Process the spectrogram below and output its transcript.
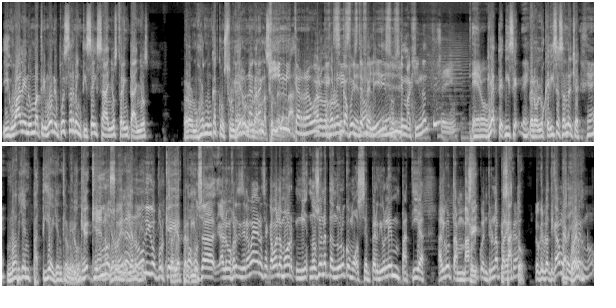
Igual en un matrimonio, puede estar 26 años, 30 años, pero a lo mejor nunca construyeron una una, gran relación de química, verdad. Raúl. A lo mejor nunca fuiste ¿no? feliz, Eh, o sea, imagínate. Sí. Pero Fíjate, dice, Eh. pero lo que dice Sandra, Che, Sí. no había empatía ya entre los Pero dos. qué, qué duro no, suena, ya no, ¿no? ya. Digo, Se porque, había perdido. o sea, a lo mejor te dicen, bueno, se acabó el amor. Ni- no suena tan duro como se perdió la empatía. Algo tan básico Sí, entre una pareja. exacto. Lo que platicábamos De ayer, acuerdo. ¿no?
